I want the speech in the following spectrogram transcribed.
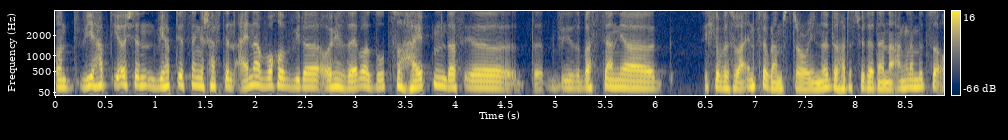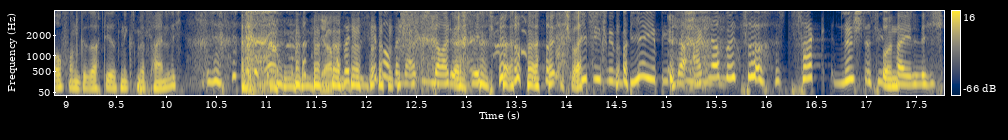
und wie habt ihr euch denn, wie habt ihr es denn geschafft, in einer Woche wieder euch selber so zu hypen, dass ihr, wie Sebastian ja ich glaube, es war Instagram Story, ne? Du hattest wieder deine Anglermütze auf und gesagt, dir ist nichts mehr peinlich. ja. Aber das ist immer, wenn er ins Stadion geht. ich weiß. Gib ihm ein Bier, gib ihm eine Anglermütze, zack, nichts ist ihm und, peinlich.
